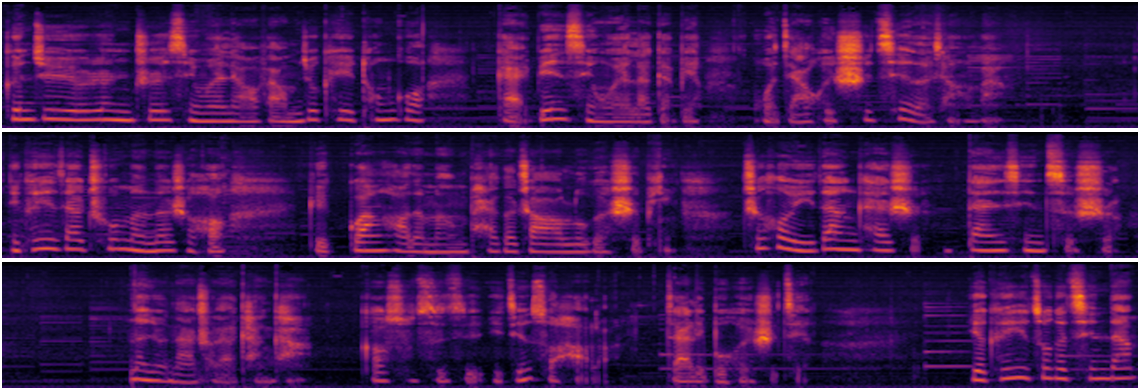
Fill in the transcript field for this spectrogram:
根据认知行为疗法，我们就可以通过改变行为来改变我家会失窃的想法。你可以在出门的时候给关好的门拍个照，录个视频。之后一旦开始担心此事，那就拿出来看看，告诉自己已经锁好了，家里不会失窃。也可以做个清单，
